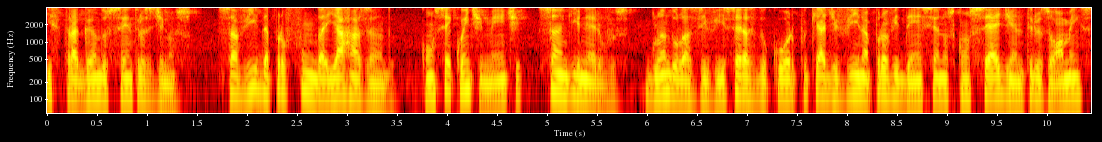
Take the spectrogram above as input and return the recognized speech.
estragando os centros de nossa vida profunda e arrasando, consequentemente, sangue e nervos, glândulas e vísceras do corpo que a divina providência nos concede entre os homens,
